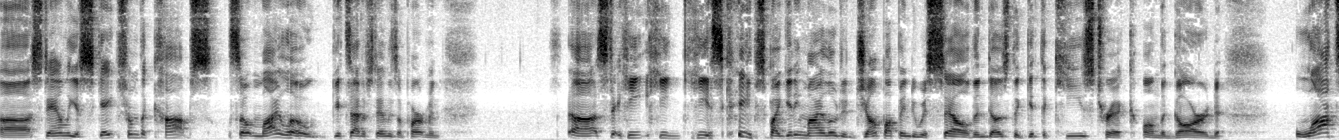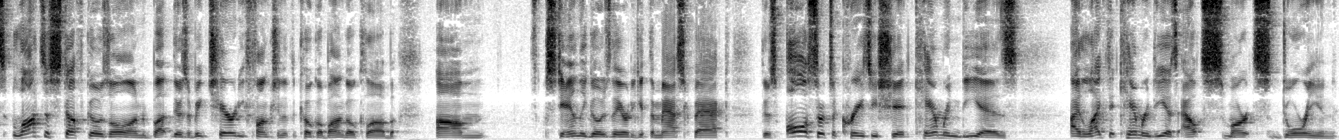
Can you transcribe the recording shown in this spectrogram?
Uh, Stanley escapes from the cops. So Milo gets out of Stanley's apartment. Uh, st- he he he escapes by getting Milo to jump up into his cell, then does the get the keys trick on the guard lots lots of stuff goes on, but there's a big charity function at the Coco Bongo Club. Um, Stanley goes there to get the mask back. There's all sorts of crazy shit. Cameron Diaz, I like that Cameron Diaz outsmarts Dorian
